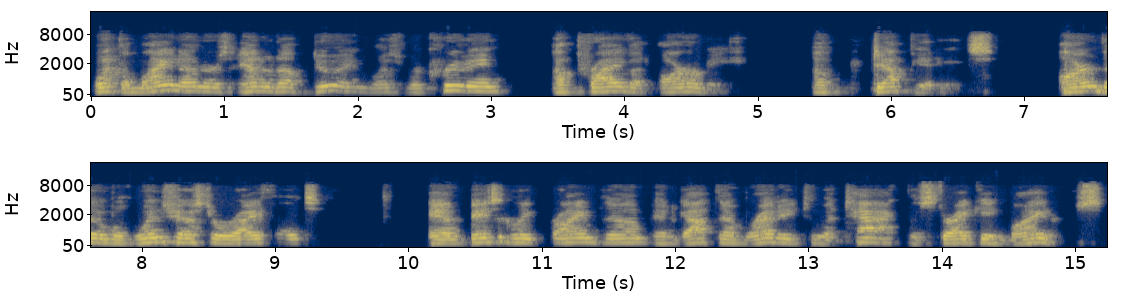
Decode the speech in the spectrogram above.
what the mine owners ended up doing was recruiting a private army of deputies, armed them with Winchester rifles, and basically primed them and got them ready to attack the striking miners.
